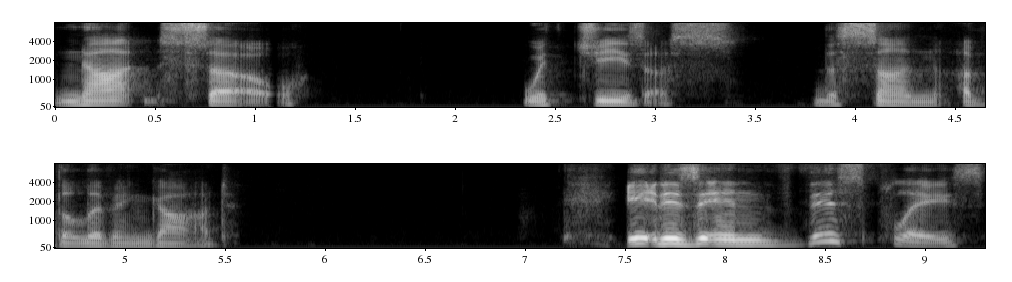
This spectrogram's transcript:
not so with Jesus, the Son of the living God. It is in this place,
